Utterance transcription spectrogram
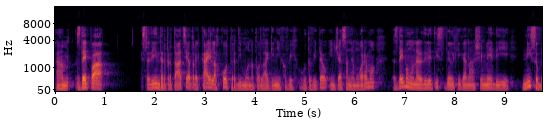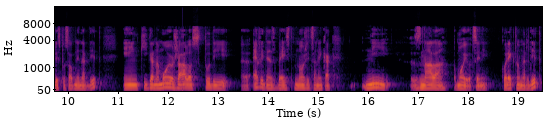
Um, zdaj pa sledi interpretacija, torej kaj lahko trdimo na podlagi njihovih ugotovitev in česa ne moremo. Zdaj bomo naredili tisti del, ki ga naši mediji niso bili sposobni narediti in ki ga na mojo žalost tudi uh, evidence-based množica nekako ni znala, po moji oceni, korektno narediti.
